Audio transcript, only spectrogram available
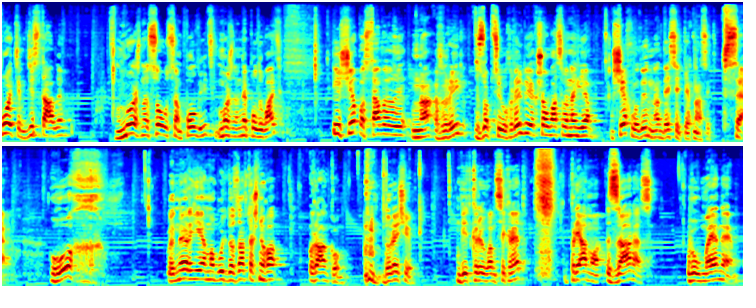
Потім дістали, можна соусом полити, можна не поливати. І ще поставили на гриль з опцією грилю, якщо у вас вона є, ще хвилин на 10-15. Все. Ох, енергія, мабуть, до завтрашнього ранку. До речі, відкрив вам секрет. Прямо зараз в мене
